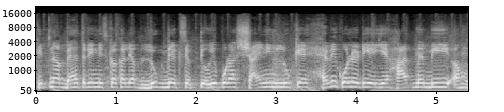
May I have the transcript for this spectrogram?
कितना बेहतरीन इसका खाली आप लुक देख सकते हो। ये पूरा शाइनिंग लुक है हैवी क्वालिटी है। ये हाथ में भी हम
